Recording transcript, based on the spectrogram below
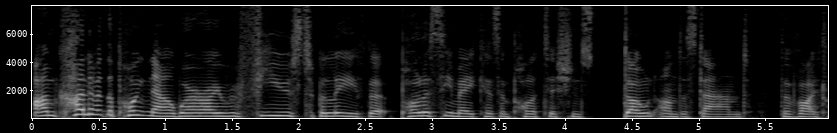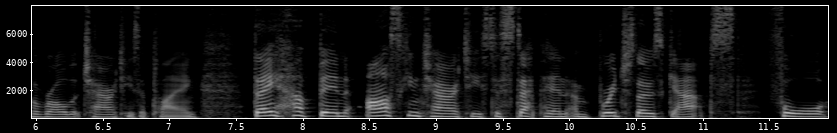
I'm kind of at the point now where I refuse to believe that policymakers and politicians don't understand the vital role that charities are playing. They have been asking charities to step in and bridge those gaps for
